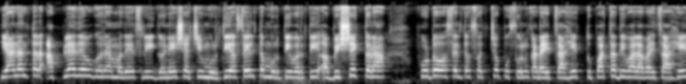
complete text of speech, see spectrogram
यानंतर आपल्या देवघरामध्ये श्री गणेशाची मूर्ती असेल तर मूर्तीवरती अभिषेक करा. फोटो असेल तर स्वच्छ पुसून काढायचा आहे तुपाचा दिवा लावायचा आहे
